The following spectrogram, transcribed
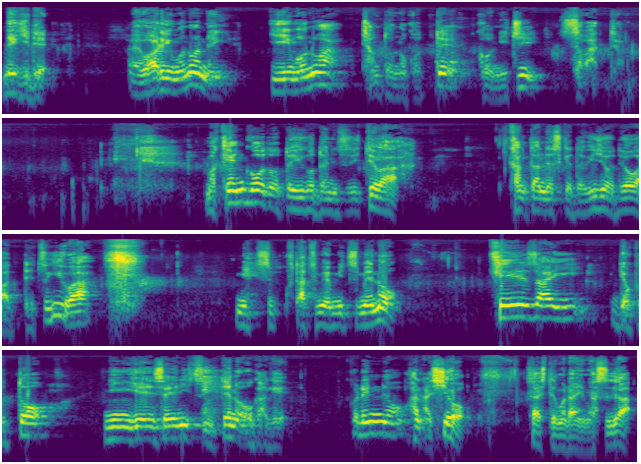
ネギで悪いものはネギでいいものはちゃんと残って今日伝わっておる。まあ、健康度ということについては簡単ですけど以上で終わって次は3つ2つ目3つ目の経済力と人間性についてのおかげこれの話をさせてもらいますが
